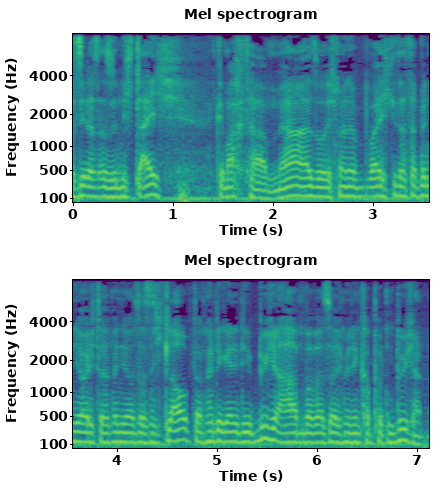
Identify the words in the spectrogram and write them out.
dass sie das also nicht gleich gemacht haben. Ja, also ich meine, weil ich gesagt habe, wenn ihr euch das, wenn ihr uns das nicht glaubt, dann könnt ihr gerne die Bücher haben, aber was soll ich mit den kaputten Büchern?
